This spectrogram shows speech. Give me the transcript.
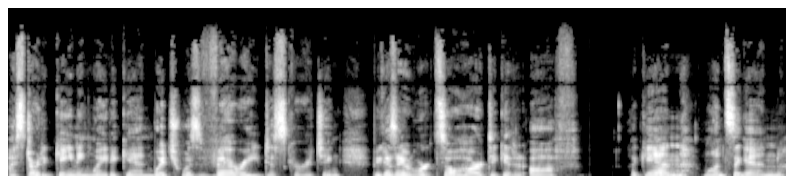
I started gaining weight again, which was very discouraging because I had worked so hard to get it off. Again, once again,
